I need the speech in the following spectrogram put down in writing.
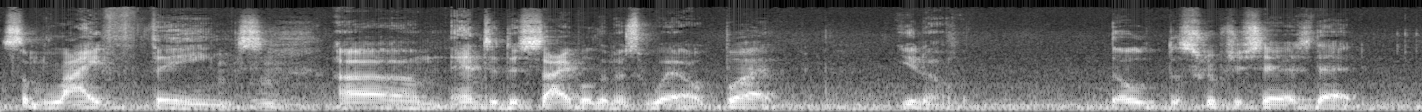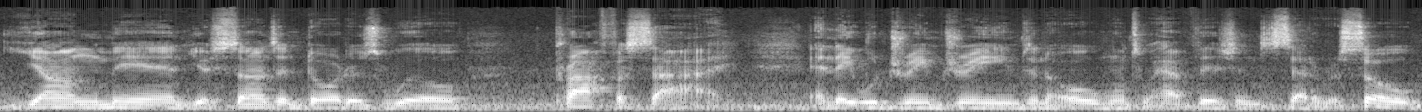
some life things mm-hmm. um, and to disciple them as well. But, you know, though the scripture says that young men, your sons and daughters will prophesy and they will dream dreams and the old ones will have visions, etc. So,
